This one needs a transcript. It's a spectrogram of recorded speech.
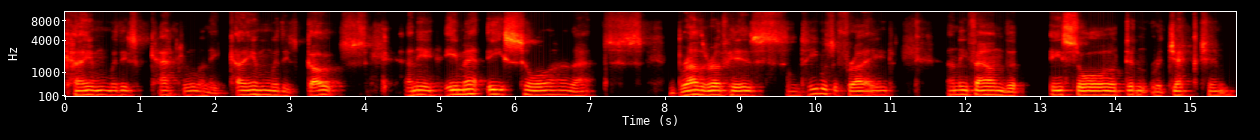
came with his cattle and he came with his goats and he, he met Esau, that brother of his, and he was afraid and he found that Esau didn't reject him,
